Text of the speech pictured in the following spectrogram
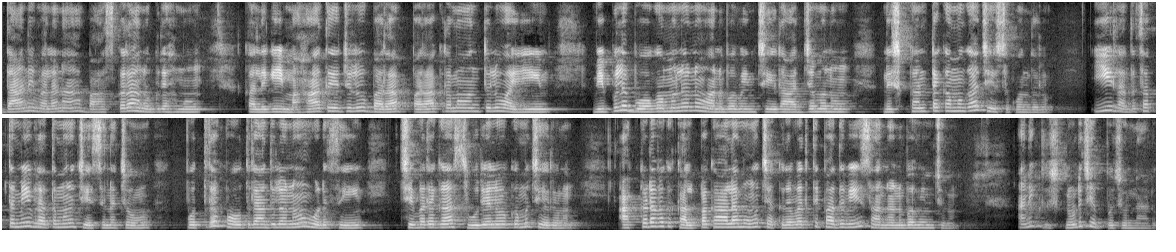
దాని వలన భాస్కర అనుగ్రహము. కలిగి మహాతేజులు బల పరాక్రమవంతులు అయ్యి విపుల భోగములను అనుభవించి రాజ్యమును నిష్కంటకముగా చేసుకొందురు. ఈ రథసప్తమి వ్రతమును చేసినచో పుత్ర పౌత్రాదులను ఒడిసి చివరగా సూర్యలోకము చేరును. అక్కడ ఒక కల్పకాలము చక్రవర్తి పదవి అనుభవించును అని కృష్ణుడు చెప్పుచున్నాడు.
